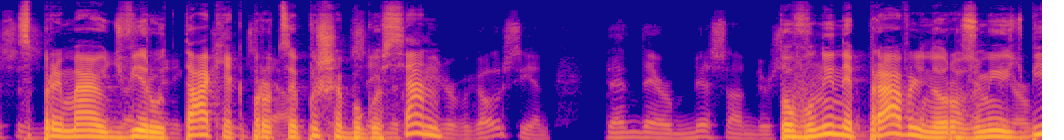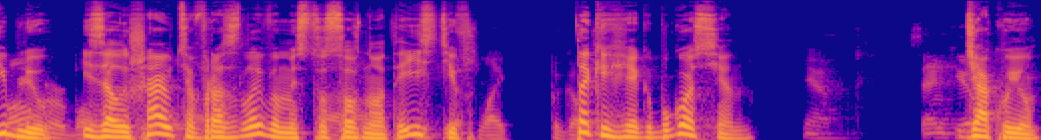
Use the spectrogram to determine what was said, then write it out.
сприймають віру так, як про це пише Богосян, то вони неправильно розуміють Біблію і залишаються вразливими стосовно атеїстів, таких як Богосян. Дякую.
